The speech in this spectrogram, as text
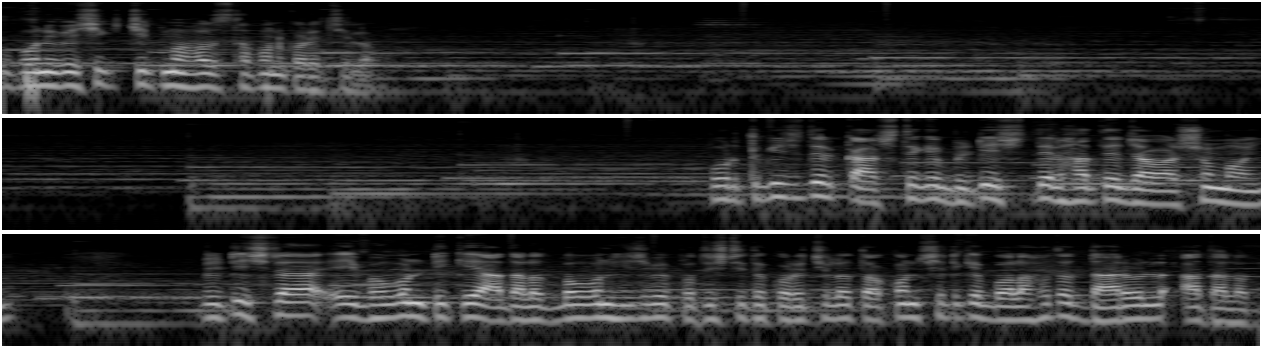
উপনিবেশিক চিটমহল স্থাপন করেছিল। পর্তুগিজদের কাছ থেকে ব্রিটিশদের হাতে যাওয়ার সময় ব্রিটিশরা এই ভবনটিকে আদালত ভবন হিসেবে প্রতিষ্ঠিত করেছিল, তখন সেটিকে বলা হতো দারুল আদালত।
